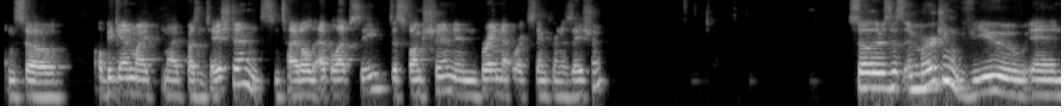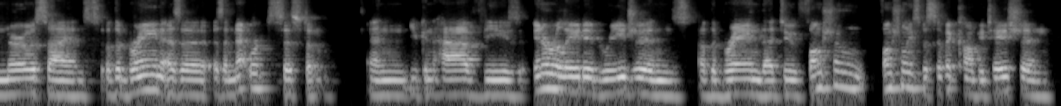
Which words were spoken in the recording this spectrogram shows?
And so I'll begin my, my presentation. It's entitled Epilepsy, Dysfunction in Brain Network Synchronization. So there's this emerging view in neuroscience of the brain as a, as a networked system. And you can have these interrelated regions of the brain that do function, functionally specific computation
